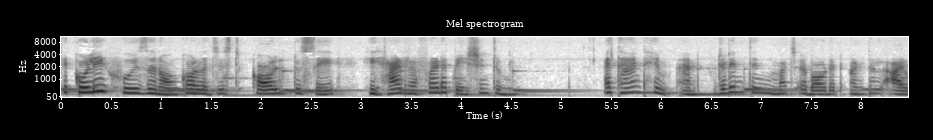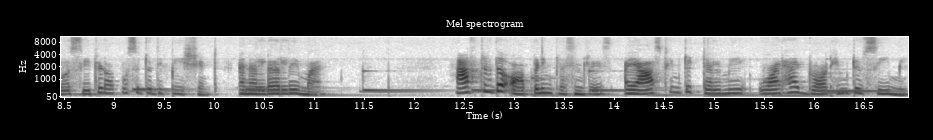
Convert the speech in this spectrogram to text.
A colleague who is an oncologist called to say he had referred a patient to me. I thanked him and didn't think much about it until I was seated opposite to the patient, an elderly man. After the opening pleasantries, I asked him to tell me what had brought him to see me.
